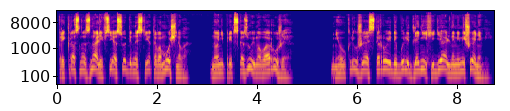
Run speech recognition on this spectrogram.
прекрасно знали все особенности этого мощного, но непредсказуемого оружия Неуклюжие астероиды были для них идеальными мишенями,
